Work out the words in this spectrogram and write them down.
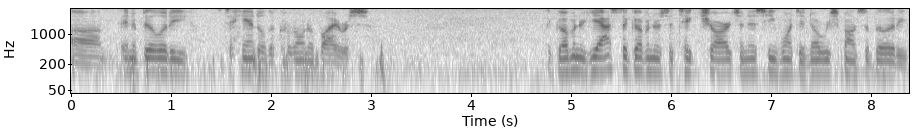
um, inability to handle the coronavirus. The governor, he asked the governors to take charge in this. He wanted no responsibility.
